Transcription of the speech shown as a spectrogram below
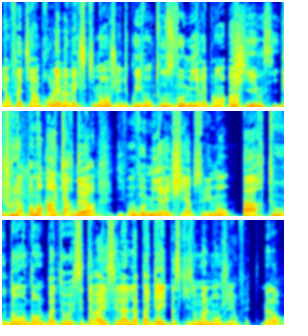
Et en fait, il y a un problème avec ce qu'ils mangent. Et du coup, ils vont tous vomir. Et pendant Et un, chier aussi. et voilà, pendant un quart d'heure, ils vont vomir et chier absolument partout dans, dans le bateau, etc. Et c'est la, la pagaille parce qu'ils ont mal mangé, en fait. Mais alors,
